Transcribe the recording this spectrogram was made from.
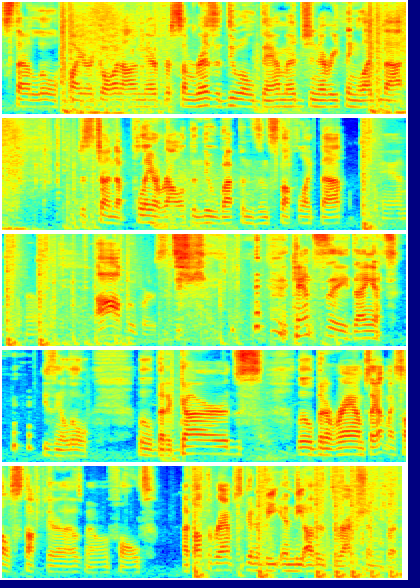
start a little fire going on there for some residual damage and everything like that. Just trying to play around with the new weapons and stuff like that. And, um, ah, poopers. Can't see, dang it. Using a little little bit of guards, a little bit of ramps. I got myself stuck there, that was my own fault. I thought the ramps were going to be in the other direction, but...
